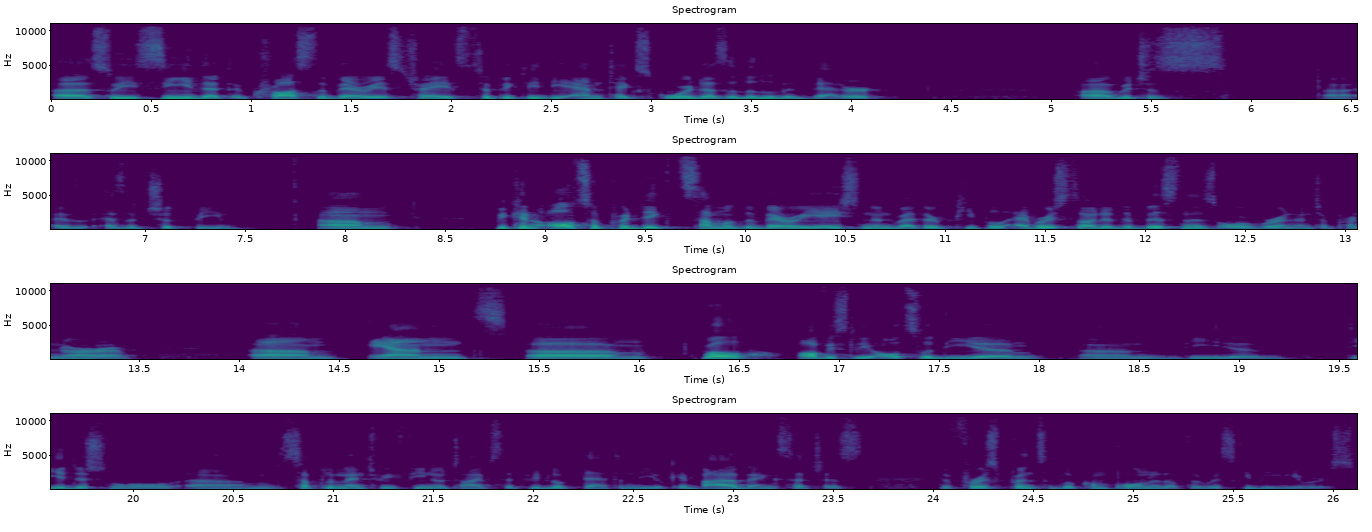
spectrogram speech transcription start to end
Uh, so you see that across the various trades, typically the MTAG score does a little bit better, uh, which is uh, as, as, it should be. Um, we can also predict some of the variation in whether people ever started a business or were an entrepreneur. Um, and, um, well, obviously also the, um, um, the uh, the additional um, supplementary phenotypes that we looked at in the UK Biobank, such as the first principal component of the risky behaviors.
